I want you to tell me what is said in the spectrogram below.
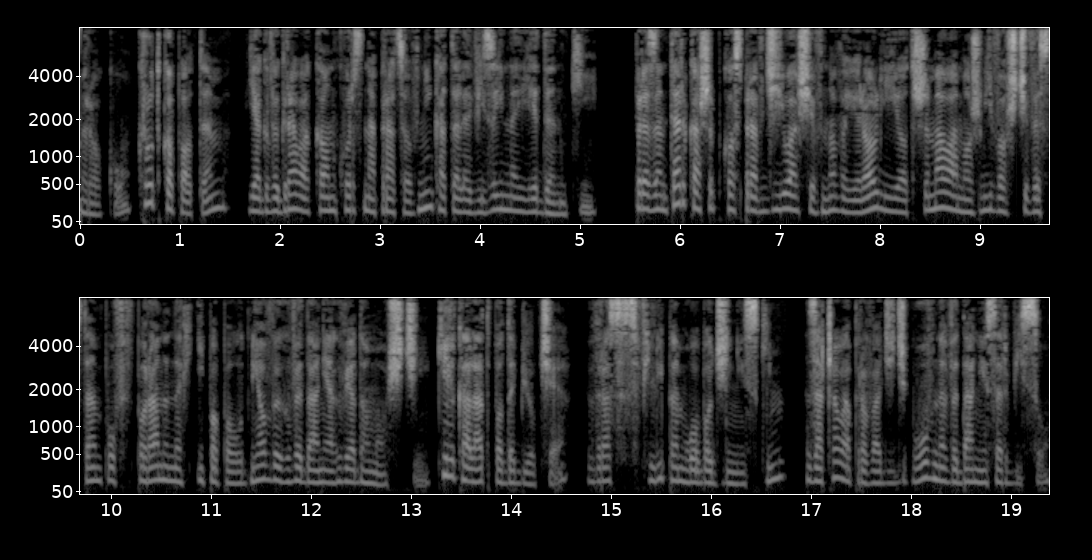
roku, krótko po tym, jak wygrała konkurs na pracownika telewizyjnej jedynki. Prezenterka szybko sprawdziła się w nowej roli i otrzymała możliwość występów w porannych i popołudniowych wydaniach wiadomości. Kilka lat po debiucie, wraz z Filipem Łobodzińskim, zaczęła prowadzić główne wydanie serwisu.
